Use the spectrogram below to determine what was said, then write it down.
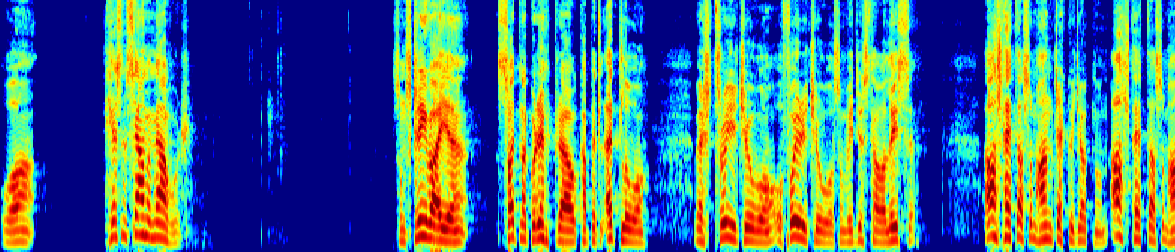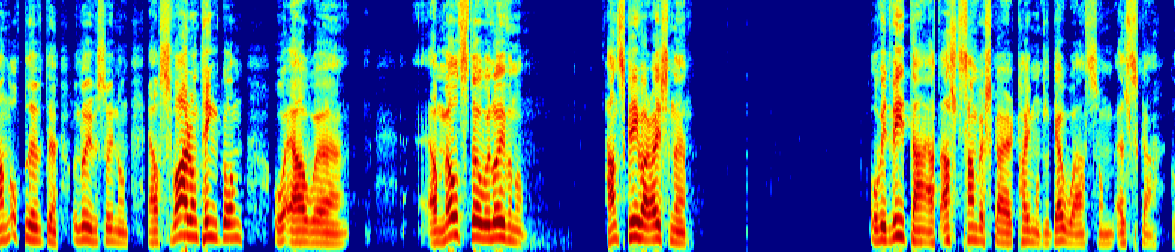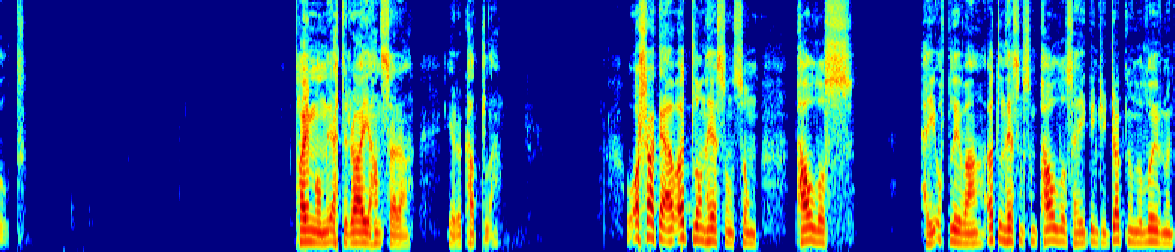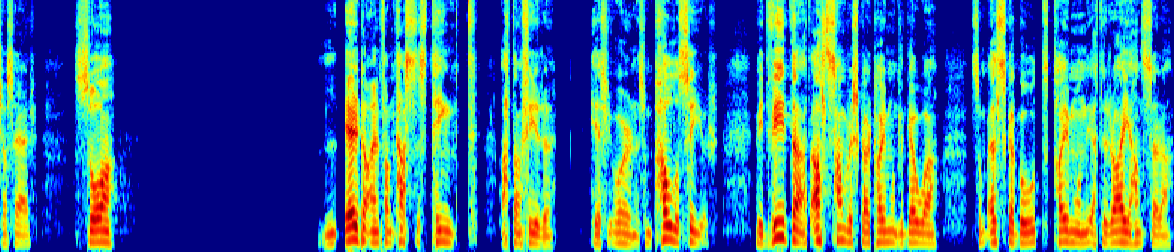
Och hesen samme med vår som skriver i 17 Korinthbrev kapitel 11 vers 23 og 24 som vi just har lyst Allt detta som han gick och gjorde någon, allt detta som han upplevde och levde så någon. är svar om tingon och är är målstå i livet Han skriver ösne och vi vet att allt samverskar tajmon till gåa som älskar god. Taimon i ett rai hans er och kattla. Och orsaka av ötlån hesson som Paulus hei oppleva ödlen hesen som Paulus hei gynnt i djøgnen og luivnun tja ser, så er det en fantastisk tingt at han fyrer hes i årene, som Paulus sier. Vi vita at alt samverskar taimon til gaua, som elskar god, taimon i etter rai hansara,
